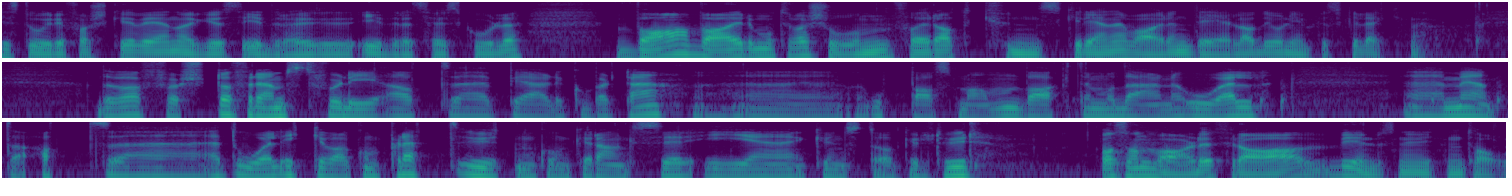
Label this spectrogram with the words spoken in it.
historieforsker ved Norges idrettshøgskole. Hva var motivasjonen for at kunstgrenene var en del av de olympiske lekene? Det var først og fremst fordi at eh, Pierre de Coubertin, eh, opphavsmannen bak det moderne OL, mente at eh, et OL ikke var komplett uten konkurranser i eh, kunst og kultur. Og sånn var det fra begynnelsen i 1912?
